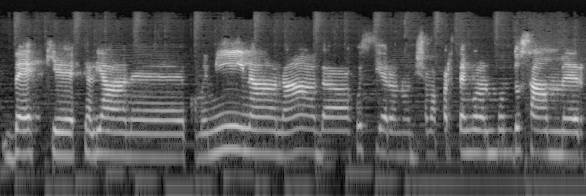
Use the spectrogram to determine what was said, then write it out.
vecchie italiane come Mina, Nada questi erano diciamo appartengono al mondo Summer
